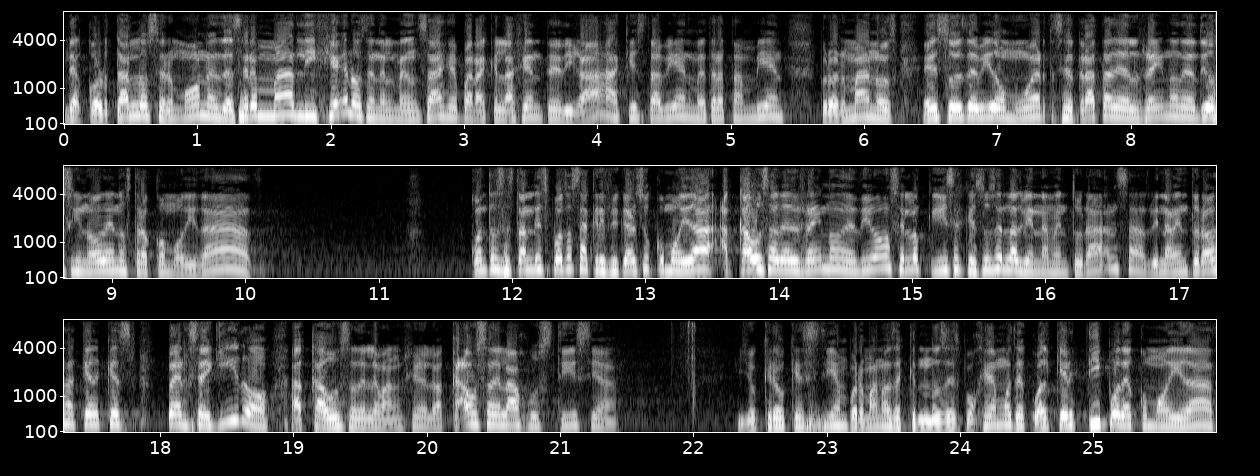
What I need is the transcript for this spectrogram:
de acortar los sermones, de ser más ligeros en el mensaje para que la gente diga, ah, aquí está bien, me tratan bien. Pero hermanos, eso es debido a muerte, se trata del reino de Dios y no de nuestra comodidad. ¿Cuántos están dispuestos a sacrificar su comodidad a causa del reino de Dios? Es lo que dice Jesús en las bienaventuranzas. Bienaventurados aquel que es perseguido a causa del Evangelio, a causa de la justicia. Y yo creo que es tiempo, hermanos, de que nos despojemos de cualquier tipo de comodidad.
